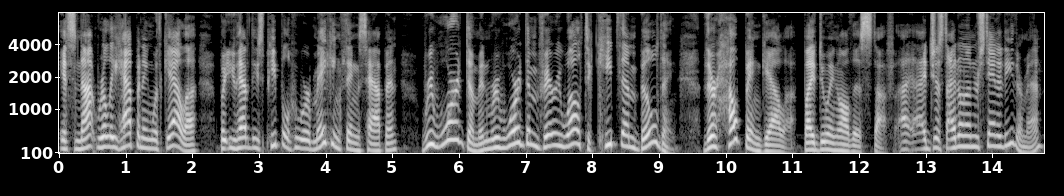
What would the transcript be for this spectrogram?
It's not really happening with Gala, but you have these people who are making things happen. Reward them and reward them very well to keep them building they're helping Gala by doing all this stuff. I, I just I don't understand it either, man.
